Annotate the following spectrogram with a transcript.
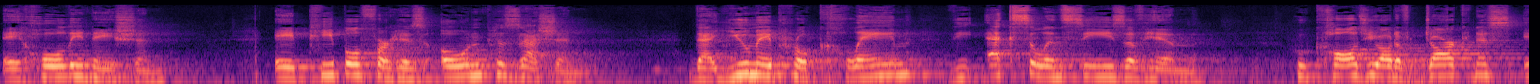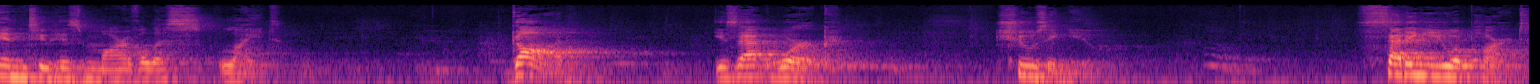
a holy nation, a people for his own possession, that you may proclaim the excellencies of him who called you out of darkness into his marvelous light. God is at work choosing you, setting you apart,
